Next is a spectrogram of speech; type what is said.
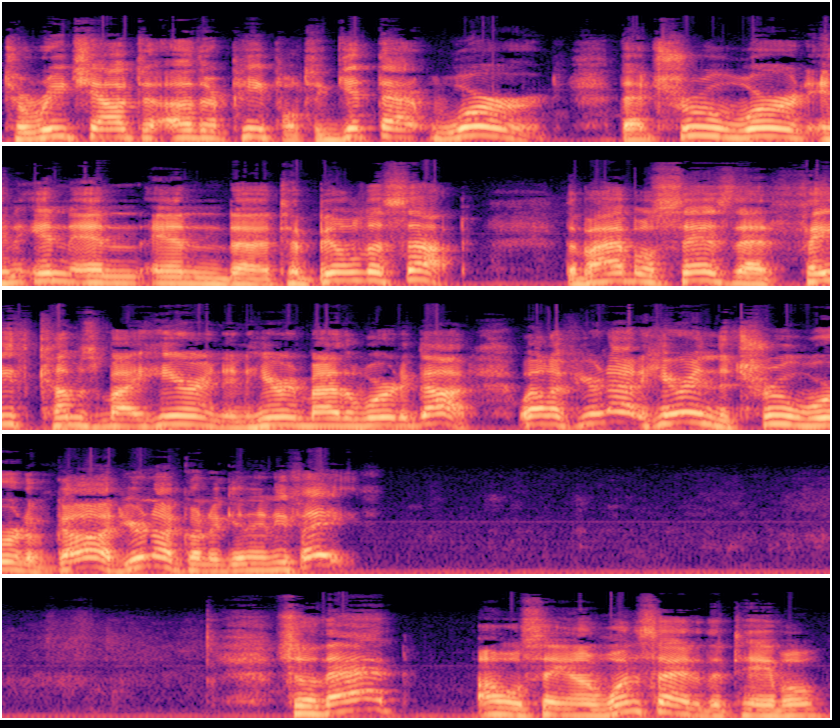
to reach out to other people, to get that word, that true word, in in and and uh, to build us up. The Bible says that faith comes by hearing, and hearing by the word of God. Well, if you're not hearing the true word of God, you're not going to get any faith. So that I will say on one side of the table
